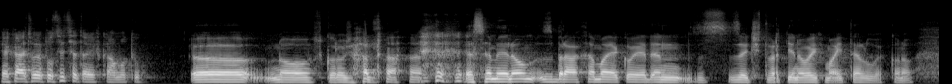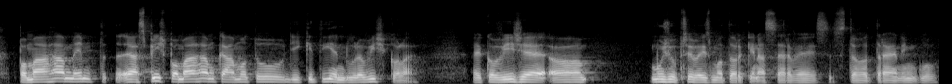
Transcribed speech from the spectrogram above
Jaká je tvoje pozice tady v Kámotu? Uh, no, skoro žádná. Já jsem jenom s bráchama jako jeden ze čtvrtinových majitelů. Jako no. Pomáhám jim, já spíš pomáhám kámotu díky té endurové škole. Jako ví, že uh, můžu přivést motorky na servis z toho tréninku.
